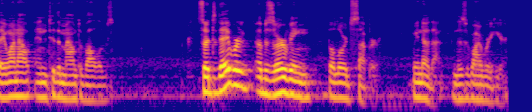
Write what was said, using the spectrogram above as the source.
they went out into the Mount of Olives. So today we're observing the Lord's Supper. We know that. This is why we're here.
